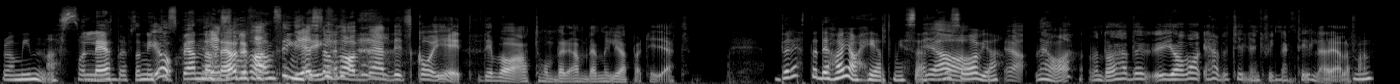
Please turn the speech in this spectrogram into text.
för att minnas. Hon letar efter nytt Jo, och spännande som och det var, fanns ingenting. Det som var väldigt skojigt, det var att hon berömde Miljöpartiet. Berätta, det har jag helt missat. Då sov jag. Ja, ja men då hade jag var, hade tydligen kvicknat till här i alla fall. Mm.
